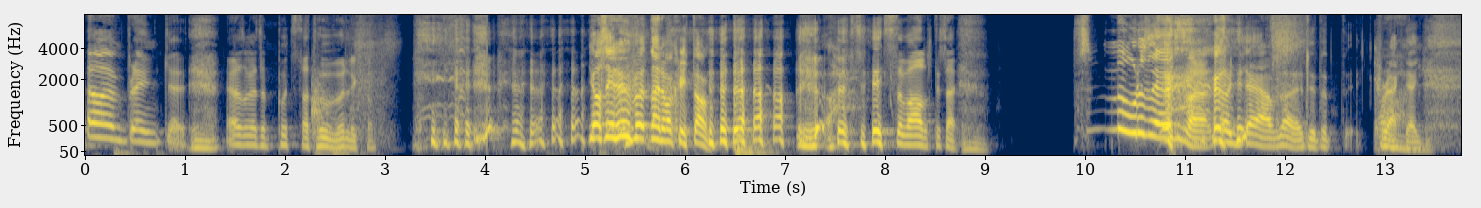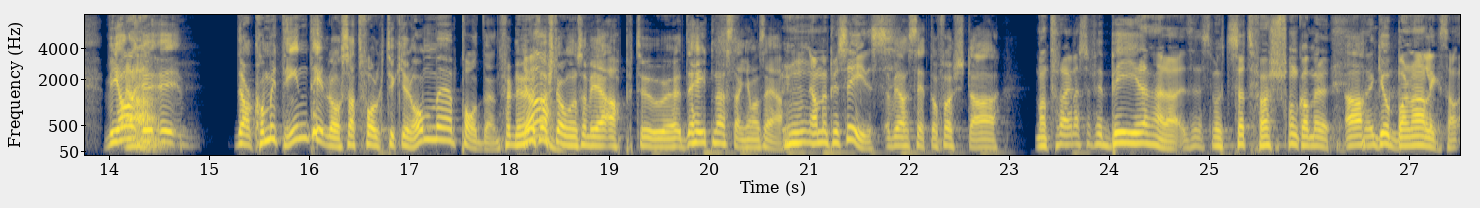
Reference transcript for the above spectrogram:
Ja, en blänker. Jag som ett putsat huvud liksom. Jag ser huvudet! Nej, det var klittan. Precis som alltid så här. Smorsägg. Ja, jävlar, ett litet crackegg. Vi har, Ja. eh, eh, det har kommit in till oss att folk tycker om eh, podden. För nu är det Ja. första gången som vi är up to eh, date nästan kan man säga. Mm, Ja men precis. Vi har sett de första... Man tragglar sig förbi den här smutset först som kommer ut. Ja. Gubbarna liksom.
